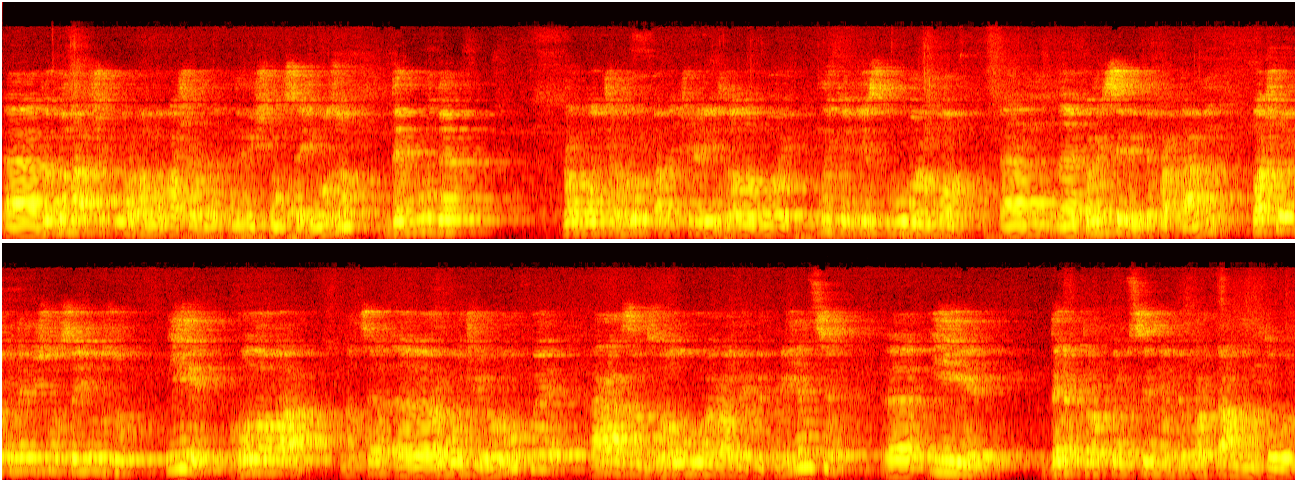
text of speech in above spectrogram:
е, виконавчих органів вашого економічного союзу, де буде робоча група на чолі з головою. Ми тоді створимо е, комерційний департамент вашого економічного союзу і голова е, робочої групи разом з головою ради підприємців е, і директором комерційного департаменту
